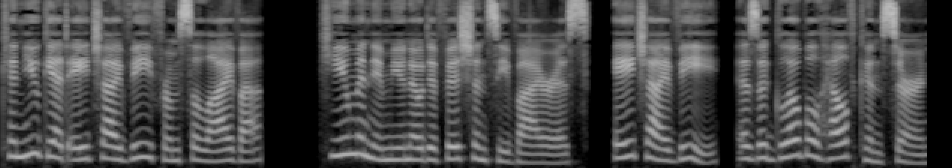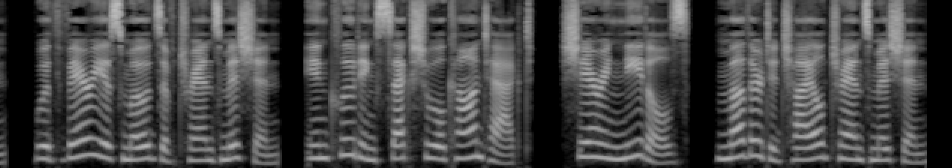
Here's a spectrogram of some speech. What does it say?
Can you get HIV from saliva? Human immunodeficiency virus, HIV, is a global health concern, with various modes of transmission, including sexual contact, sharing needles, mother to child transmission,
